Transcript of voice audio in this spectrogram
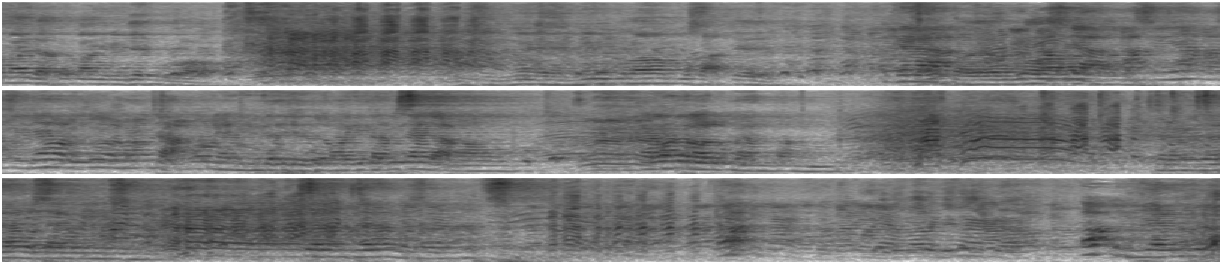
main Datuk Maringgi kula. Asline ini kula mesake. Enggak. Oh, bayar gua. Aslinya, waktu itu memang Cak Nur yang diminta jadi Datuk Mariki, tapi saya nggak mau. Karena terlalu ganteng. Jarang-jarang ya saya memuji. Jarang-jarang ya saya memuji. Oh iya iya.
